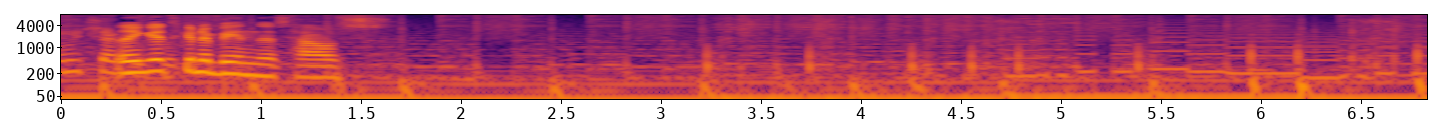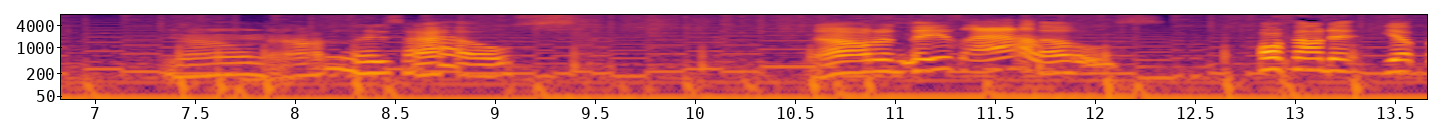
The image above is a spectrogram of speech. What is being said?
Let me check. I think it's gonna be in this house. No, not in this house. Not in this house. Oh, I found it. Yep,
